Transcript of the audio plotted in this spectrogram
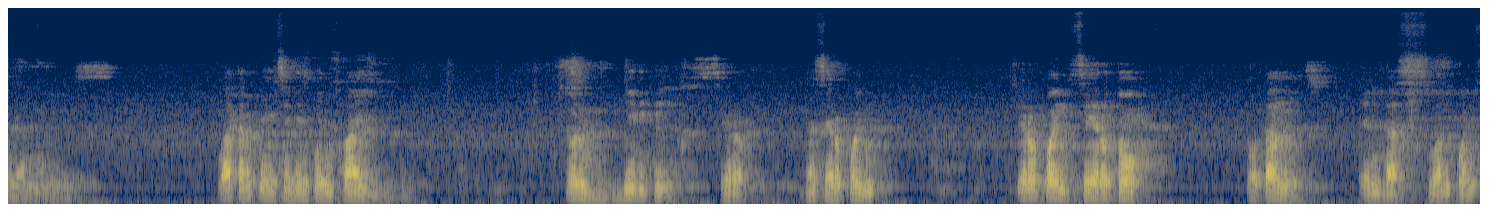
Ayan. Water pH 7.5. Turbidity 0. That's 0. 0.02. Total and that's 1.7%.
